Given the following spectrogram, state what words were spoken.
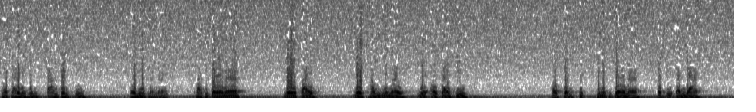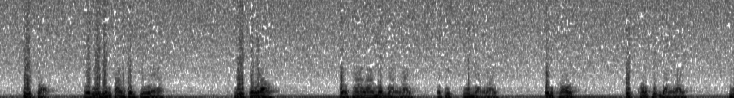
พอใจไม่เห็นตามเป็นจริงในรูปเหมือนนั้น ถ้าพิจารณาลงไปเวททำวินัยเวทเอาใจจริงเขาคนคิดที่นี้พิจารณาสติปัญญาสืบสอบให้รู้เห็นตามเป็นจริงแล้ว รูปของเราเขี่ยวช้าลามกอย่างไรแต่ที่คูณอย่างไร เป็นของสุขของทุกอย่างไรที่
